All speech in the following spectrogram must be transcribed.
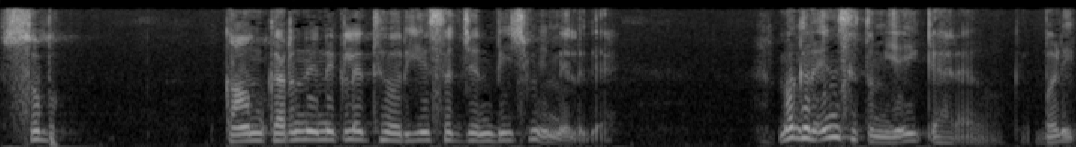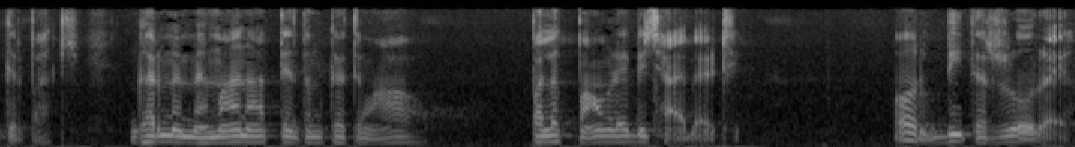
शुभ काम करने निकले थे और ये सज्जन बीच में मिल गए। मगर इनसे तुम यही कह रहे हो कि बड़ी कृपा की। घर में मेहमान आते हैं, तुम कहते हो, आओ, पलक पावड़े बिछाए बैठे और भीतर रो रहे हो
